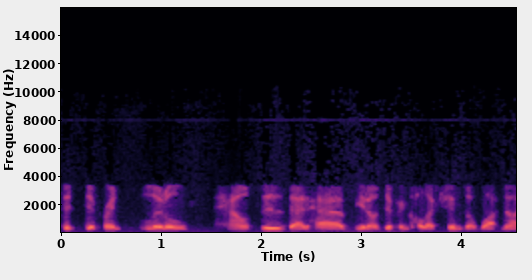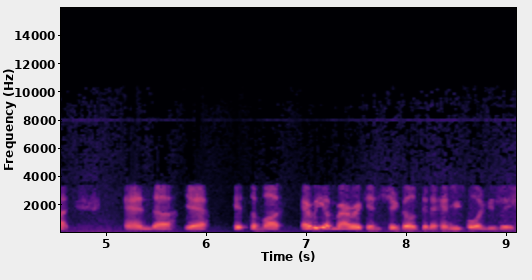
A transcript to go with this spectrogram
di- different little houses that have you know different collections of whatnot, and uh, yeah, it's a must. Every American should go to the Henry Ford Museum,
